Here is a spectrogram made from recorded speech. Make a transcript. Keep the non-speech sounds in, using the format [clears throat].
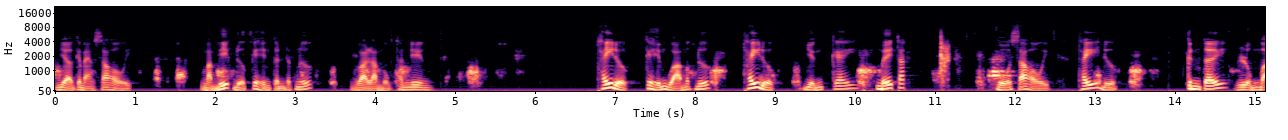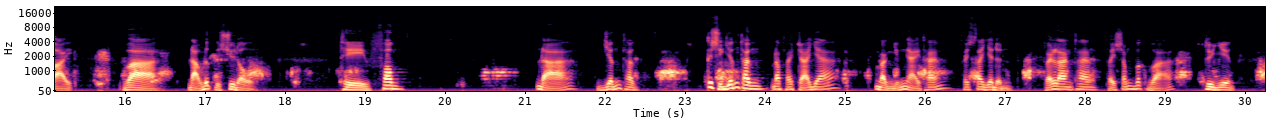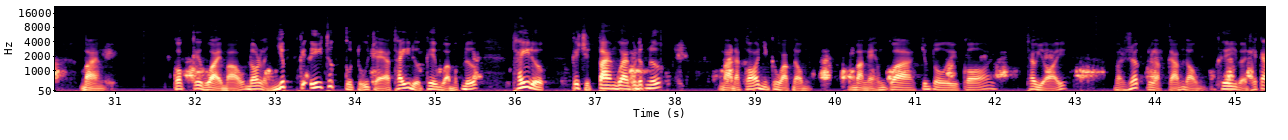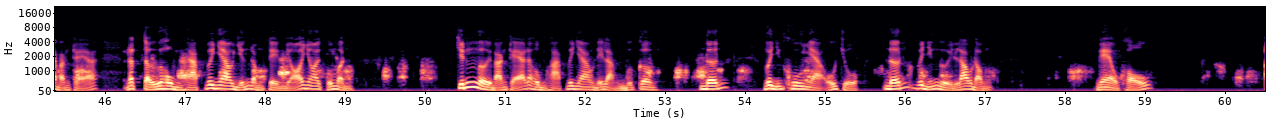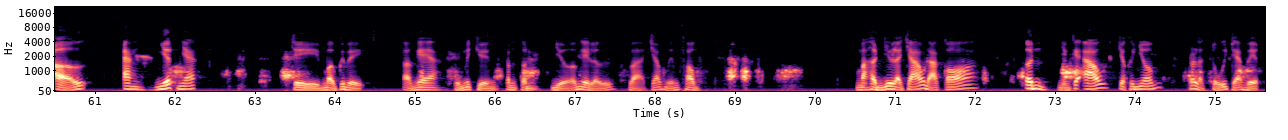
nhờ cái mạng xã hội mà biết được cái hiện tình đất nước và là một thanh niên, thấy được cái hiểm họa mất nước, thấy được những cái bế tắc của xã hội, thấy được kinh tế lụng bại và đạo đức bị suy đồi, thì phong đã dấn thân. Cái sự dấn thân đã phải trả giá bằng những ngày tháng, phải xa gia đình, phải lang thang, phải sống vất vả. Tuy nhiên, bạn có cái hoài bão, đó là giúp cái ý thức của tuổi trẻ thấy được cái quả mất nước, thấy được cái sự tan quan của đất nước mà đã có những cái hoạt động mà ngày hôm qua chúng tôi có theo dõi và rất là cảm động khi mà thấy các bạn trẻ đã tự hùng hạp với nhau những đồng tiền nhỏ nhoi của mình. Chín người bạn trẻ đã hùng hạp với nhau để làm bữa cơm đến với những khu nhà ổ chuột đến với những người lao động nghèo khổ ở ăn nhếch nhác. Thì mời quý vị à, nghe cùng nói chuyện tâm tình giữa nghe Lữ và cháu Nguyễn Phong. Mà hình như là cháu đã có in những cái áo cho cái nhóm đó là tuổi trẻ Việt.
